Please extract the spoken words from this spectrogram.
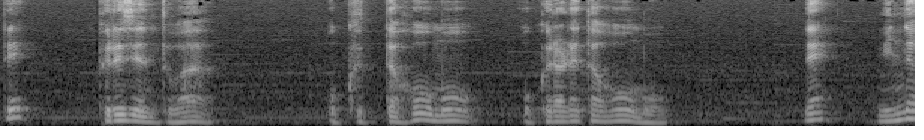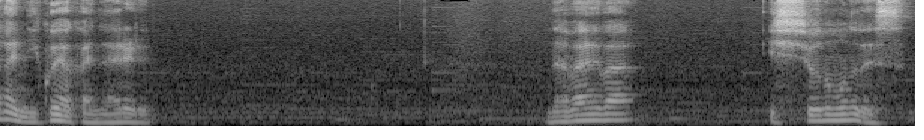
でプレゼントは送った方も送られた方もねみんながにこやかになれる。名前は一生のものです。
